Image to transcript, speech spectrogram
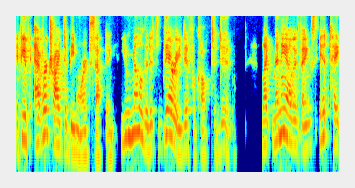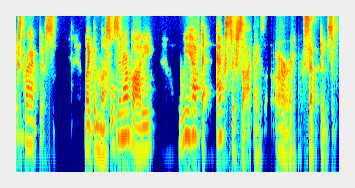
If you've ever tried to be more accepting, you know that it's very difficult to do. Like many other things, it takes practice. Like the muscles in our body, we have to exercise our acceptance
